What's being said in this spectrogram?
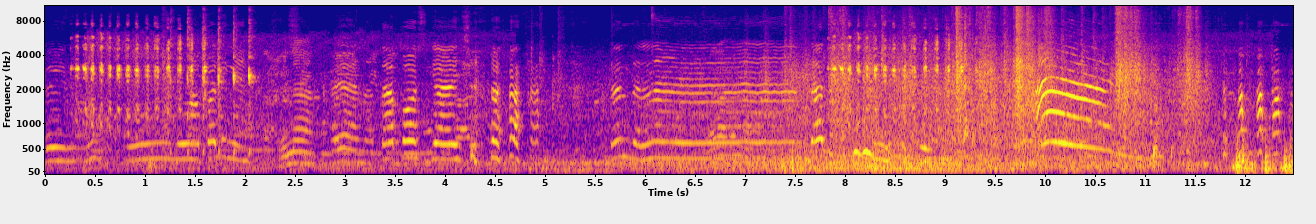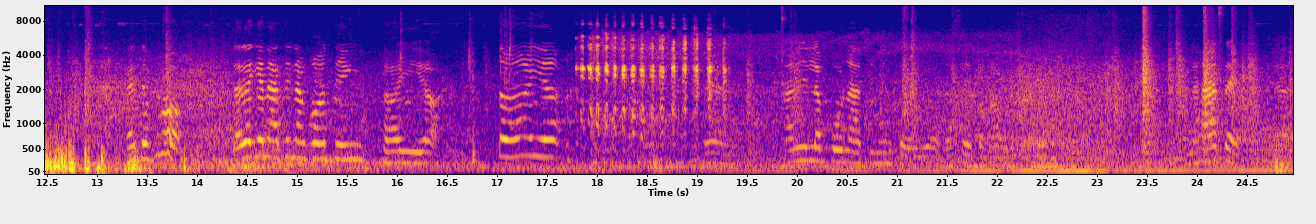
Then, oh, yung bumapaling eh. Yan na. Ayan, oh. tapos guys. Dan dan dan. Dati Ay! Ito po. Lalagyan natin ng konting toyo. Toyo. Ano lang po natin yung toyo kasi baka. Lahat eh. Ayan.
